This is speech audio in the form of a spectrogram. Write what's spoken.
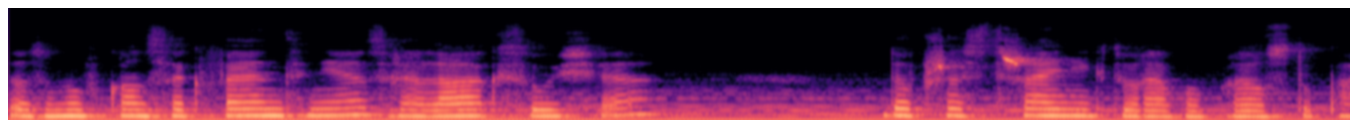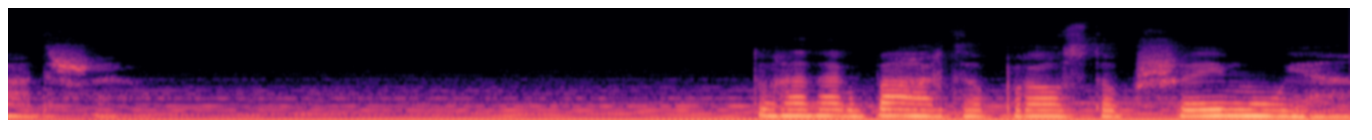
to znów konsekwentnie zrelaksuj się do przestrzeni, która po prostu patrzy. która tak bardzo prosto przyjmuje,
